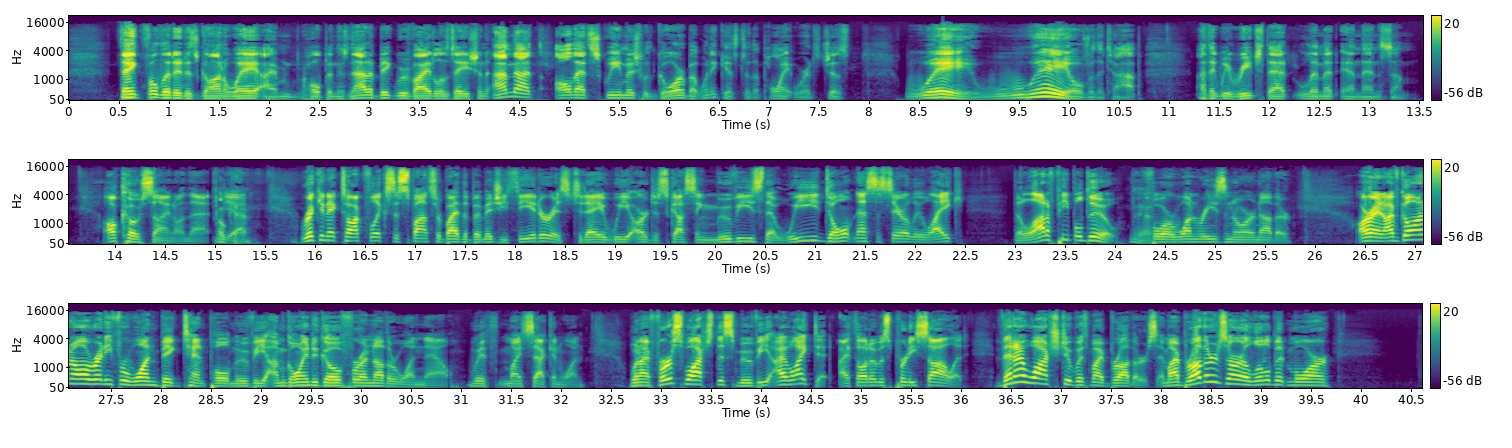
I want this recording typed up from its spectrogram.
thankful that it has gone away. I'm hoping there's not a big revitalization. I'm not all that squeamish with gore, but when it gets to the point where it's just way, way over the top, I think we reached that limit and then some. I'll co-sign on that. Okay. Yeah. Rick and Nick Talk Flicks is sponsored by the Bemidji Theater. As today we are discussing movies that we don't necessarily like, that a lot of people do Yeah. for one reason or another. All right, I've gone already for one big tentpole movie. I'm going to go for another one now with my second one. When I first watched this movie, I liked it. I thought it was pretty solid. Then I watched it with my brothers, and my brothers are a little bit more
